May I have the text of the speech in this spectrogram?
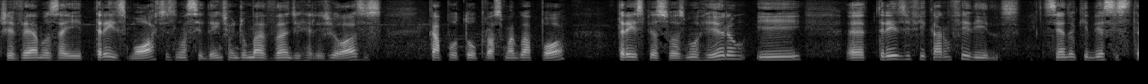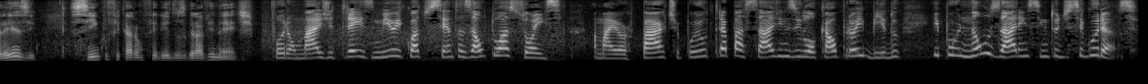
Tivemos aí três mortes num acidente onde uma van de religiosos capotou próximo a Guapó, três pessoas morreram e é, eh, 13 ficaram feridos sendo que desses 13, cinco ficaram feridos gravemente. Foram mais de 3.400 autuações, a maior parte por ultrapassagens em local proibido e por não usarem cinto de segurança.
